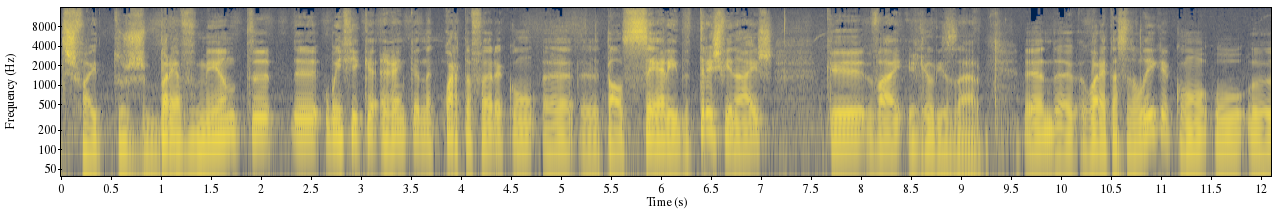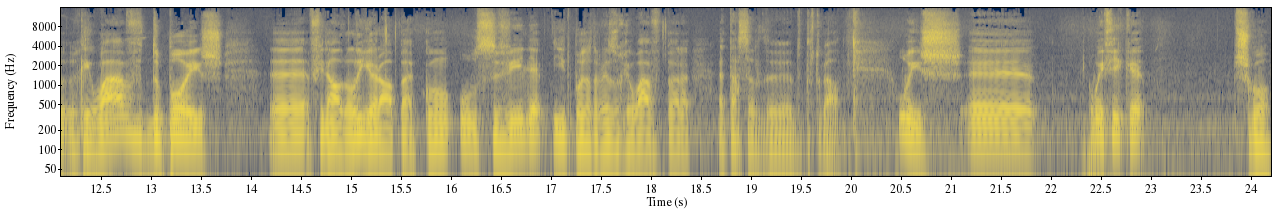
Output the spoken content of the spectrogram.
desfeitos brevemente, uh, o Benfica arranca na quarta-feira com a tal série de três finais que vai realizar. agora é a Taça da Liga com o Rio Ave, depois uh, final da Liga Europa com o Sevilha e depois outra vez o Rio Ave para a Taça de, de Portugal. Luís, uh, o Benfica chegou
